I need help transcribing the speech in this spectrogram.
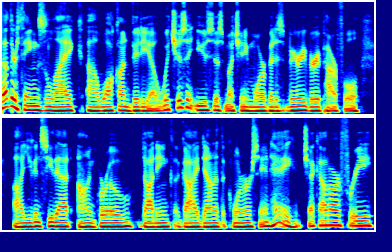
other things like uh, walk on video, which isn't used as much anymore, but is very, very powerful. Uh, you can see that on grow.inc, a guy down at the corner saying, Hey, check out our free,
